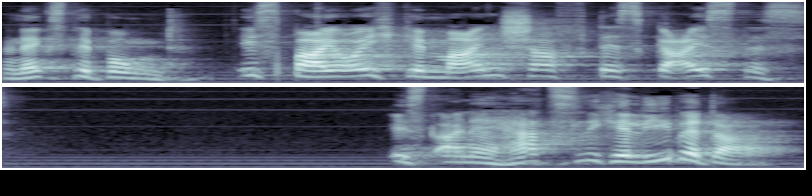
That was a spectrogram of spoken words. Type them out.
Der nächste Punkt. Ist bei euch Gemeinschaft des Geistes? Ist eine herzliche Liebe da?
